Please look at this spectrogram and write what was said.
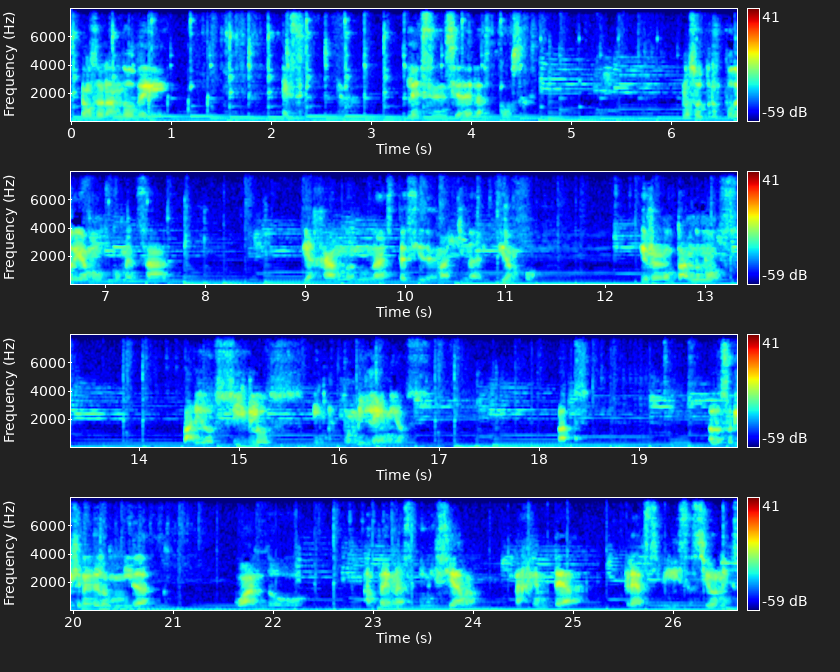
Estamos hablando de la esencia de las cosas. Nosotros podríamos comenzar viajando en una especie de máquina del tiempo y remontándonos varios siglos, incluso milenios, a los orígenes de la humanidad, cuando apenas iniciaba la gente a crear civilizaciones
